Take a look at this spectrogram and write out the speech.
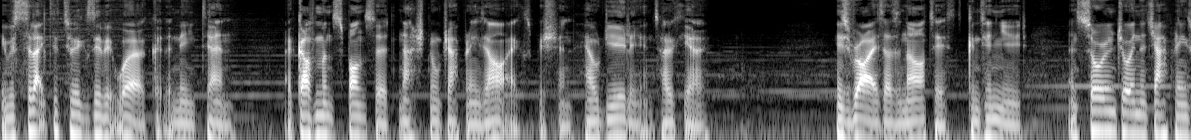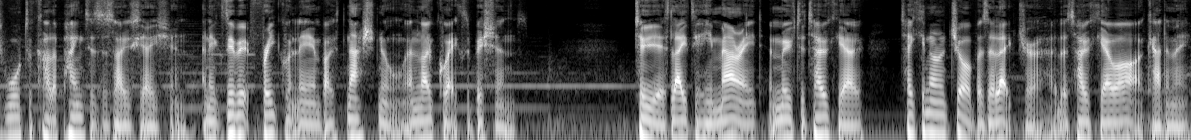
he was selected to exhibit work at the Niiten, a government sponsored national Japanese art exhibition held yearly in Tokyo. His rise as an artist continued and saw him join the Japanese Watercolour Painters Association and exhibit frequently in both national and local exhibitions. Two years later, he married and moved to Tokyo, taking on a job as a lecturer at the Tokyo Art Academy.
